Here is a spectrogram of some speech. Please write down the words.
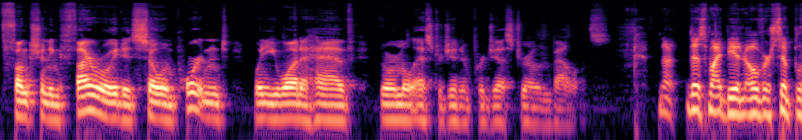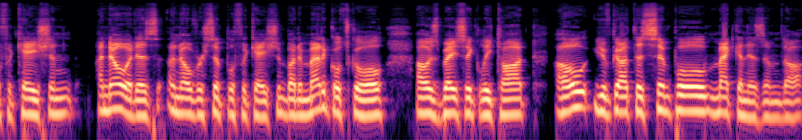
functioning thyroid is so important when you want to have normal estrogen and progesterone balance. Now, this might be an oversimplification I know it is an oversimplification, but in medical school, I was basically taught oh, you've got this simple mechanism. The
